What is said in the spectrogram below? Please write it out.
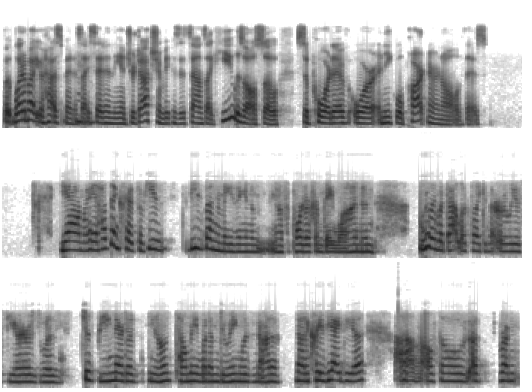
But what about your husband? As mm-hmm. I said in the introduction, because it sounds like he was also supportive or an equal partner in all of this. Yeah, my husband Chris. So he's he's been amazing and you know supporter from day one. And really, what that looked like in the earliest years was just being there to you know tell me what I'm doing was not a not a crazy idea. Um, also, uh, run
